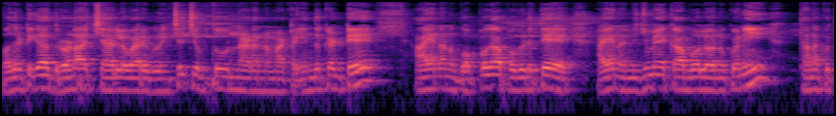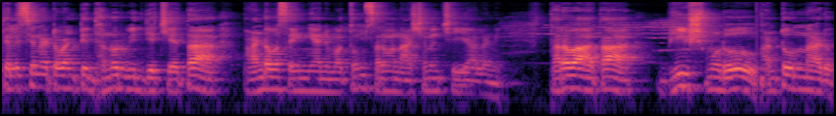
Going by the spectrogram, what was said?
మొదటిగా ద్రోణాచార్యుల వారి గురించే చెబుతూ ఉన్నాడన్నమాట. ఎందుకంటే ఆయనను గొప్పగా పొగిడితే ఆయన నిజమే కాబోలు అనుకొని తనకు తెలిసినటువంటి ధనుర్విద్య చేత పాండవ సైన్యాన్ని మొత్తం సర్వనాశనం చేయాలని. తర్వాత భీష్ముడు అంటూ ఉన్నాడు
